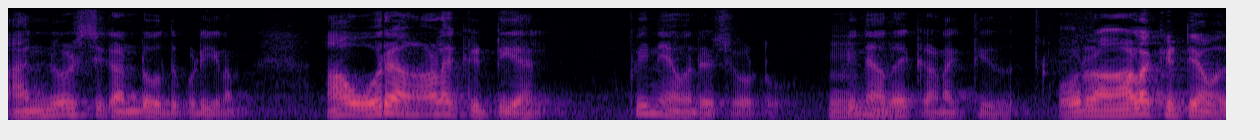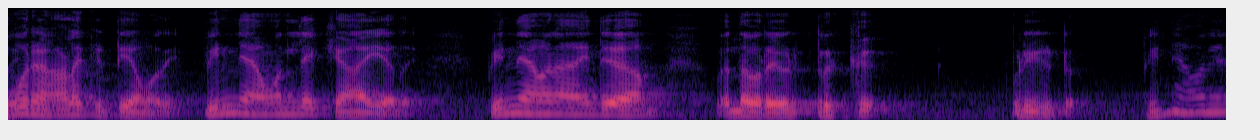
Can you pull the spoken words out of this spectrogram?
അന്വേഷിച്ച് കണ്ടു പിടിക്കണം ആ ഒരാളെ കിട്ടിയാൽ പിന്നെ അവൻ രക്ഷപ്പെട്ടു. പിന്നെ അതേ കണക്ട് ചെയ്ത്. ഒരാളെ കിട്ടിയാൽ മതി. ഒരാളെ കിട്ടിയാൽ മതി. പിന്നെ അവനിലേക്കായി അത്. പിന്നെ അവൻ അതിന്റെ എന്താ പറയുക ഒരു ട്രിക്ക് പിടികിട്ടും. പിന്നെ അവന്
